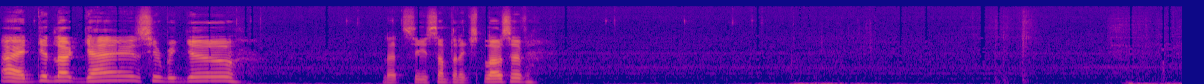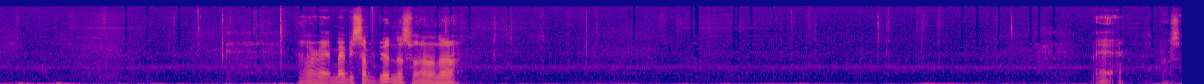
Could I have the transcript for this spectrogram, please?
All right, good luck, guys. Here we go. Let's see something explosive. Right, maybe something good in this one. I don't know. Man, those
